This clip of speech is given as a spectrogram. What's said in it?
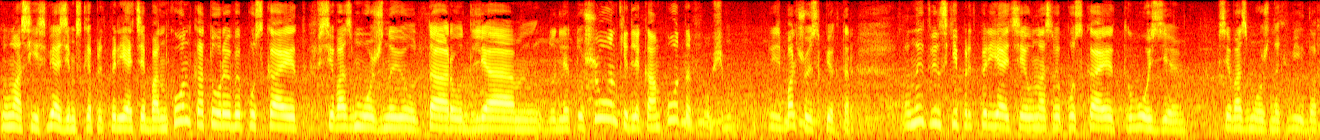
у нас есть Вяземское предприятие «Банкон», которое выпускает всевозможную тару для, для тушенки, для компотов. В общем, есть большой спектр. Нытвинские предприятия у нас выпускают гвозди всевозможных видов.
